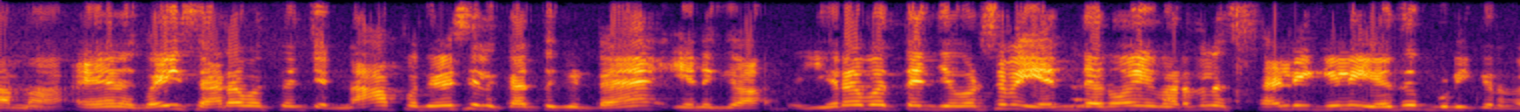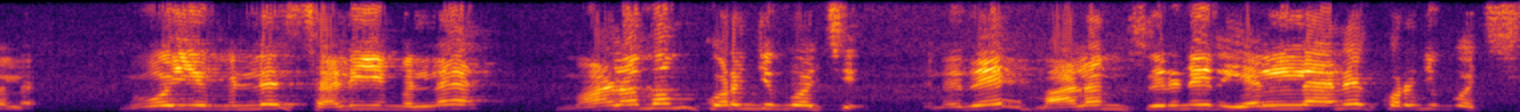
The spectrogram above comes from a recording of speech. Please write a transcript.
ஆமா. எனக்கு வயசு அறுபத்தஞ்சு. நாற்பது வயசுல கத்துக்கிட்டேன். எனக்கு இருபத்தஞ்சு வருஷமா எந்த நோய் வரதுல சளி கிளி எதுவும் பிடிக்கிறது இல்ல நோயும் இல்ல சளியும் இல்ல. மலமும் குறைஞ்சு போச்சு. என்னது? மலம் சிறுநீர் எல்லாமே குறைஞ்சு போச்சு.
